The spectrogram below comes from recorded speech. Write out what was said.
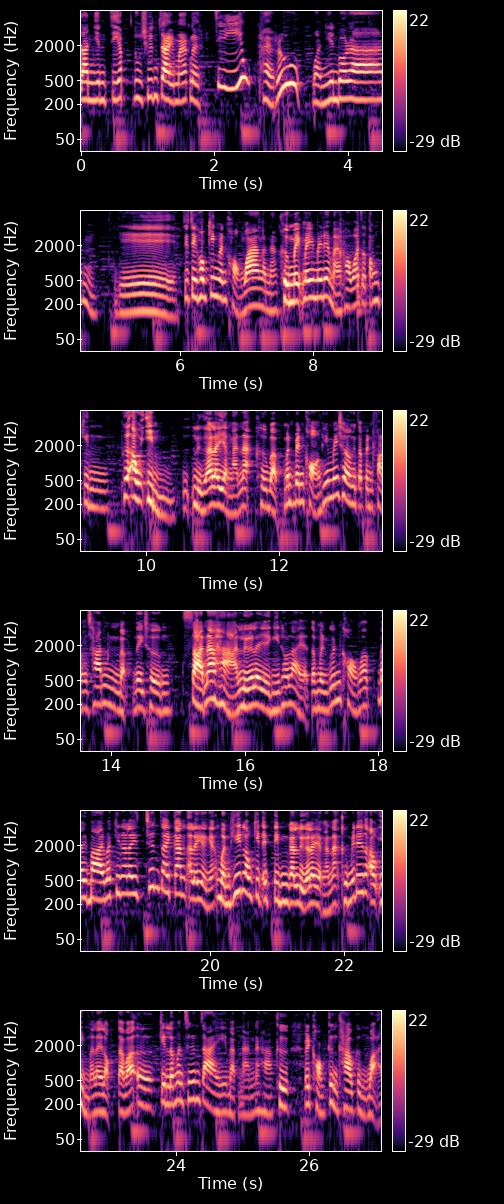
จานเย็นเจี๊ยบดูชื่นใจมากเลยจิ๋วถ่ายรูปหวานเย็นโบราณ เย่จริงๆเขากินเป็นของว่างกันนะ คือไม่ไม่ไม่ได้หมายความว่าจะต้องกินเพื่อเอาอิ่มหรืออะไรอย่างนั้นอะคือแบบมันเป็นของที่ไม่เชิงจะเป็นฟังก์ชันแบบในเชิงสารอาหารหรืออะไรอย่างนี้เท่าไหร่อะแต่มันก็เป็นของแบบบายๆมากินอะไรชื่นใจกันอะไรอย่างเงี้ยเหมือนที่เรากินไอติมกันหรืออะไรอย่างนั้นอะคือไม่ได้จะเอาอิ่มอะไรหรอกแต่ว่าเออกินแล้วมันชื่นใจแบบนั้นนะคะ คือเป็นของกึ่งคาวกึ่งหวาน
